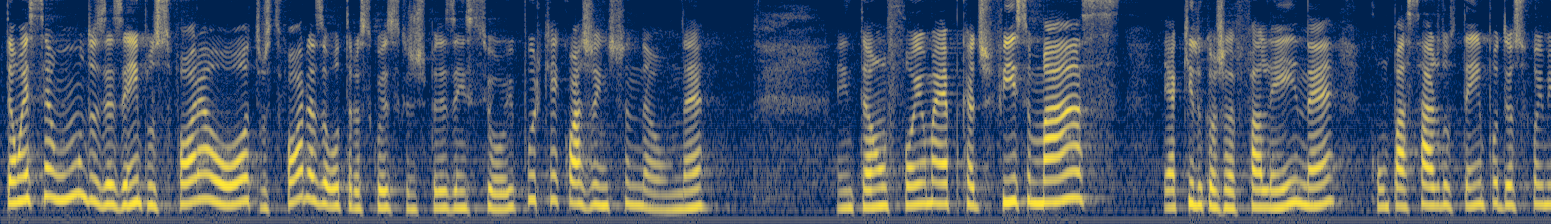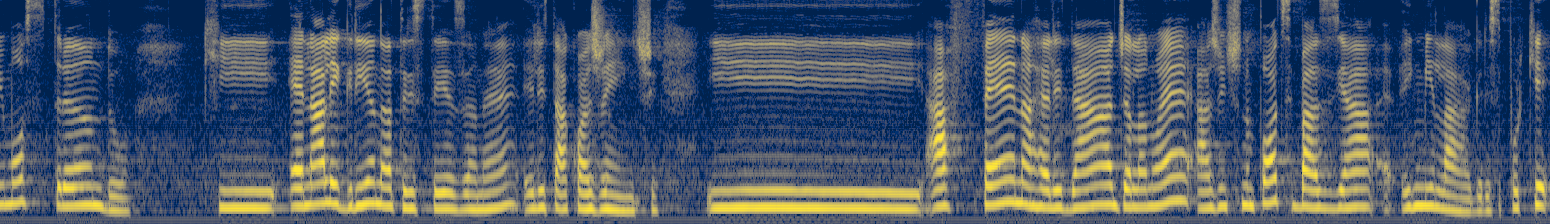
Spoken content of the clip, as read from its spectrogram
Então esse é um dos exemplos, fora outros, fora as outras coisas que a gente presenciou. E por que com a gente não, né? Então foi uma época difícil, mas é aquilo que eu já falei, né? Com o passar do tempo, Deus foi me mostrando que é na alegria, na tristeza, né? Ele está com a gente. E a fé, na realidade, ela não é. A gente não pode se basear em milagres, porque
